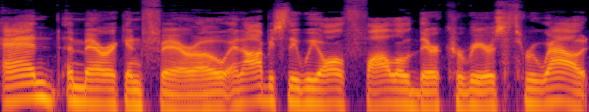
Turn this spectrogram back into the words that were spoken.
and American Pharoah, and obviously we all followed their careers throughout.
